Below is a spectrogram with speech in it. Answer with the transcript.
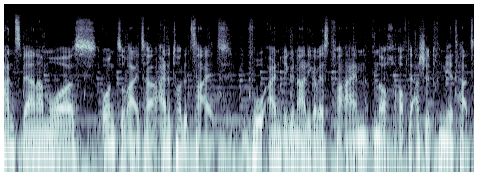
Hans-Werner Moors und so weiter. Eine tolle Zeit, wo ein Regionalliga-Westverein noch auf der Asche trainiert hat.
